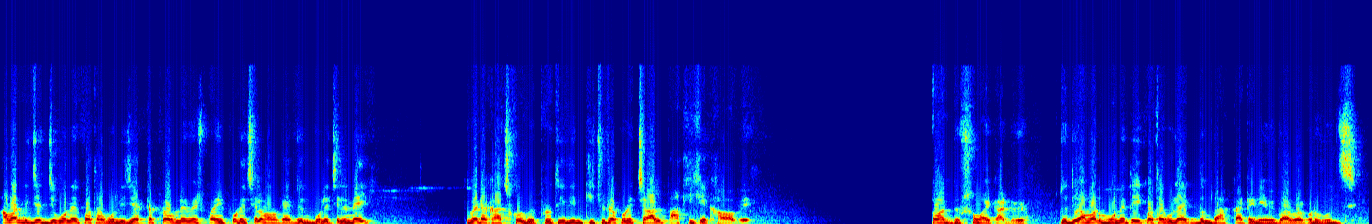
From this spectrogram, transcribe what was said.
আমার নিজের জীবনের কথা বলি যে, একটা প্রবলেমে আমি পড়েছিলাম, আমাকে একজন বলেছিলেন, এই, তুমি একটা কাজ করবে, প্রতিদিন কিছুটা করে চাল পাখিকে খাওয়াবে। তোমার দুঃসময় কাটবে। যদিও আমার মনেতে এই কথাগুলো একদম দাগ কাটেনি, আমি বারবার করে বলছি।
